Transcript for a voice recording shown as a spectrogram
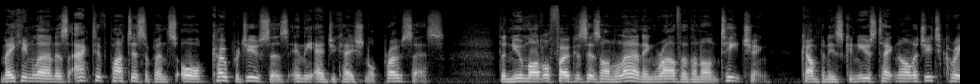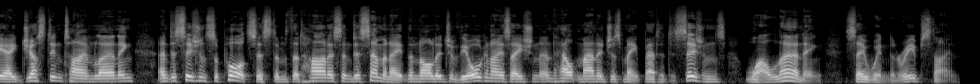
making learners active participants or co producers in the educational process. The new model focuses on learning rather than on teaching. Companies can use technology to create just in time learning and decision support systems that harness and disseminate the knowledge of the organization and help managers make better decisions while learning, say Wind and Reibstein.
